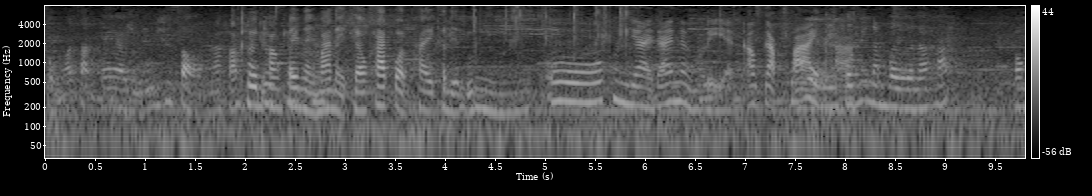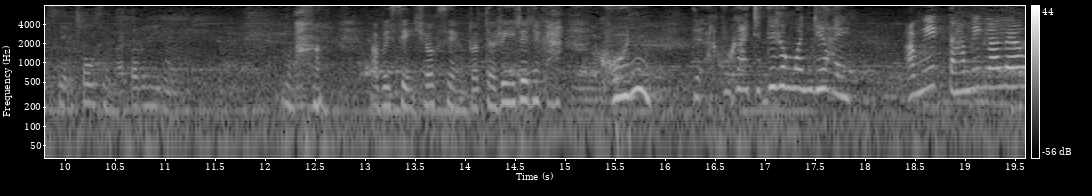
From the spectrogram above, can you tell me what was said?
สมวัดสันแก้วหรือรุ่นที่2นะคะค่ะเดินทางไปไหนมาไหนแคล้วคลาดปลอดภัยค่ะเหรียญรุ่นนี้ โอ้ คุณยายได้หนึ่งเหรียญเอากลับไปเหรียญมีค่ะโค้ดมีนัมเบอร์นะคะ ลองเสียงโชคเสียงลอตเตอรี่ดูเอาไปเสี่ยงโชคเสี่ยงลอตเตอรี่ด้วยนะคะ คุณเดี๋ยวคุณกายจะได้รางวัลใหญ่เอามิกตามมิกแล้วเร็ว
